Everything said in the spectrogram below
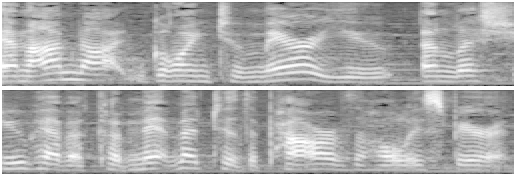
And I'm not going to marry you unless you have a commitment to the power of the Holy Spirit.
